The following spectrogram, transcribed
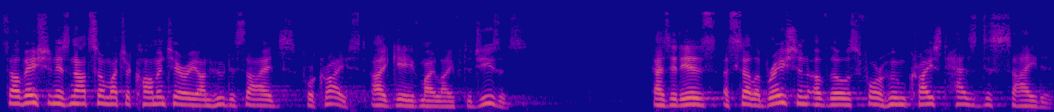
Salvation is not so much a commentary on who decides for Christ. I gave my life to Jesus as it is a celebration of those for whom Christ has decided.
